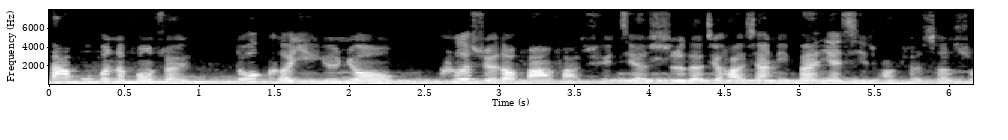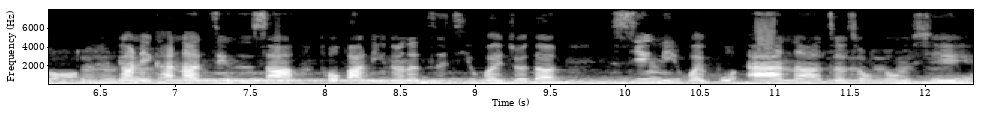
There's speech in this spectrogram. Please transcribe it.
大部分的风水都可以运用科学的方法去解释的，就好像你半夜起床去厕所，对对对然后你看到镜子上头发凌乱的自己，会觉得心里会不安啊，这种东西。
